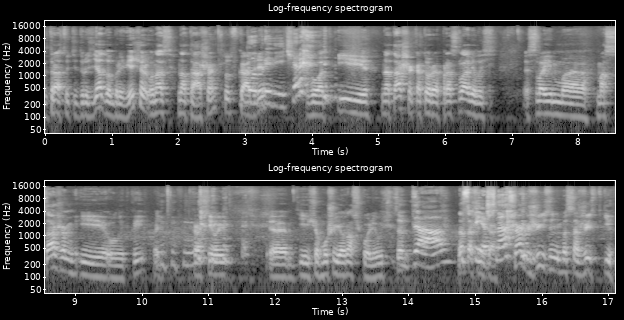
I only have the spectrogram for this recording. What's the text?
Здравствуйте, друзья, добрый вечер. У нас Наташа тут в кадре. Добрый вечер. Вот. И Наташа, которая прославилась своим э, массажем и улыбкой красивой. Э, И еще муж ее у нас в школе учится. Да, Наташенька, успешно. как жизнь массажистки?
